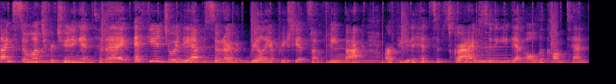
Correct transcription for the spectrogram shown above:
Thanks so much for tuning in today. If you enjoyed the episode, I would really appreciate some feedback or for you to hit subscribe so that you get all the content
